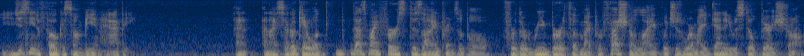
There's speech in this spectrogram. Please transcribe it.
you just need to focus on being happy. And, and I said, okay, well, that's my first design principle for the rebirth of my professional life, which is where my identity was still very strong.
